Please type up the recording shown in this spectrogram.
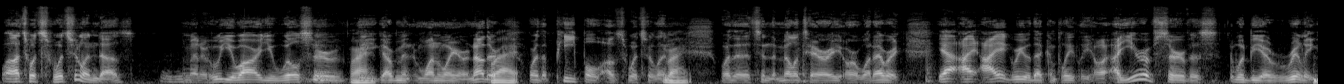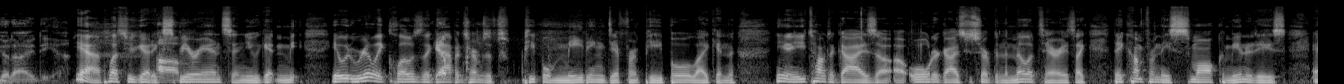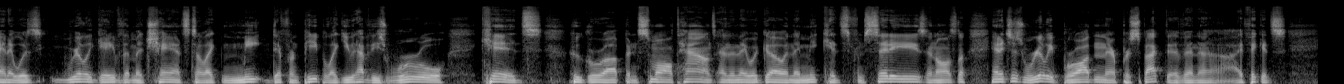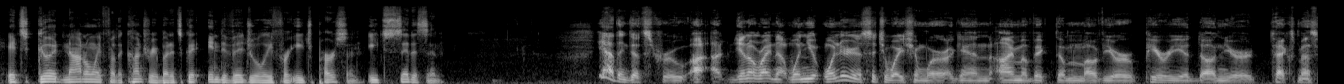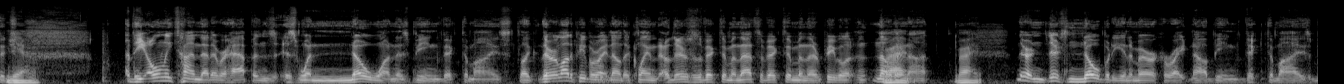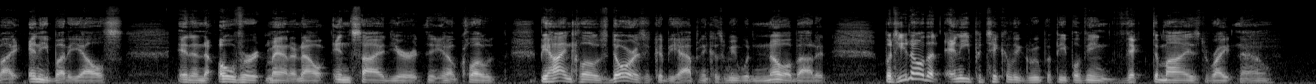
Well, that's what Switzerland does. No matter who you are, you will serve the government in one way or another, Right. or the people of Switzerland, Right. whether it's in the military or whatever. Yeah, I, I agree with that completely. A year of service would be a really good idea. Yeah, plus you Um, get experience and you get me- it would really close the gap Yep. in terms of people meeting different people like in the, you know you talk to guys uh, uh, older guys who served in the military it's like they come from these small communities and it was really gave them a chance to like meet different people like you have these rural kids who grew up in small towns and then they would go and they meet kids from cities and all stuff. And it just really broadened their perspective. And uh, I think it's it's good not only for the country but it's good individually for each person each citizen. Yeah, I think that's true. Uh, you know, right now, when you when you're in a situation where, again, I'm a victim of your period on your text message, yeah the only time that ever happens is when no one is being victimized. Like there are a lot of people right now that claim, "Oh, there's a victim and that's a victim," and there are people. No, they're not. Right. There, there's nobody in America right now being victimized by anybody else in an overt manner. Now, inside your, you know, closed, behind closed doors, it could be happening because we wouldn't know about it. But do you know that any particular group of people being victimized right now?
